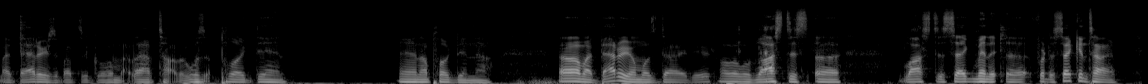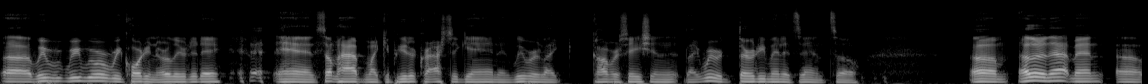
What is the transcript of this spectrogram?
my battery's about to go on my laptop. It wasn't plugged in, and I'm plugged in now. Oh, my battery almost died, dude. Oh, lost this. Uh, lost this segment uh, for the second time. Uh, we we were recording earlier today, and something happened. My computer crashed again, and we were like conversation like we were 30 minutes in. So, um, other than that, man, uh,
